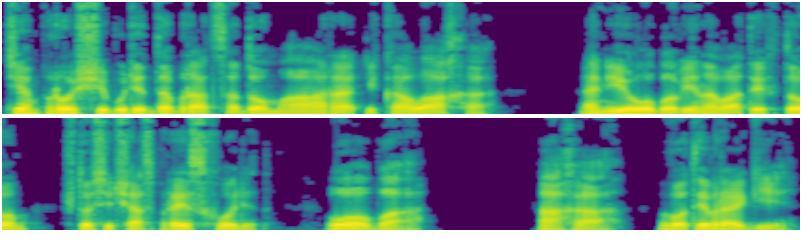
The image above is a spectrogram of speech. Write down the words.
тем проще будет добраться до Маара и Калаха. Они оба виноваты в том, что сейчас происходит. Оба. Ага, вот и враги.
